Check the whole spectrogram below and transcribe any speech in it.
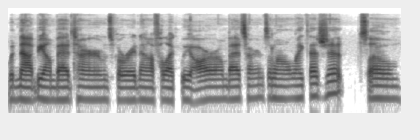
would not be on bad terms but right now I feel like we are on bad terms and I don't like that shit. So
